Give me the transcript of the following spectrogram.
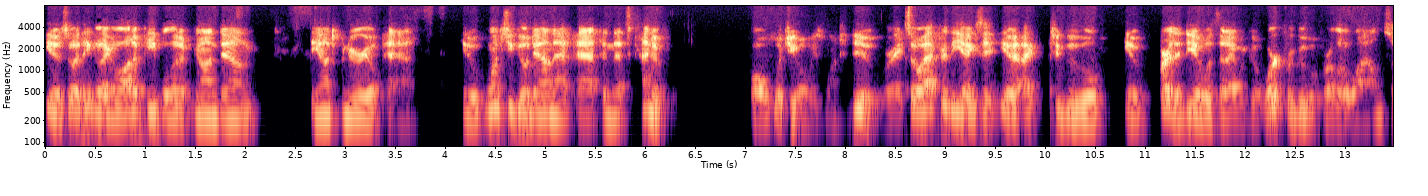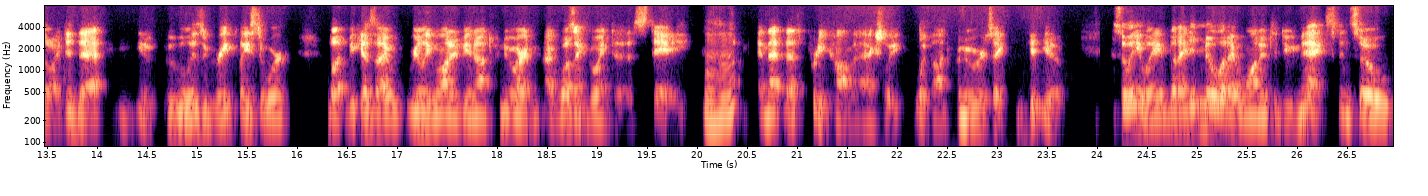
you know, so I think like a lot of people that have gone down the entrepreneurial path, you know, once you go down that path, and that's kind of all what you always want to do, right? So after the exit, you know, I, to Google, you know, part of the deal was that I would go work for Google for a little while, and so I did that. You know, Google is a great place to work but because I really wanted to be an entrepreneur, I, wasn't going to stay. Mm-hmm. And that that's pretty common actually with entrepreneurs that get, you know. So anyway, but I didn't know what I wanted to do next. And so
